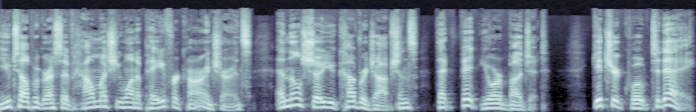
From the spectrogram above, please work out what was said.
You tell Progressive how much you want to pay for car insurance, and they'll show you coverage options that fit your budget. Get your quote today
